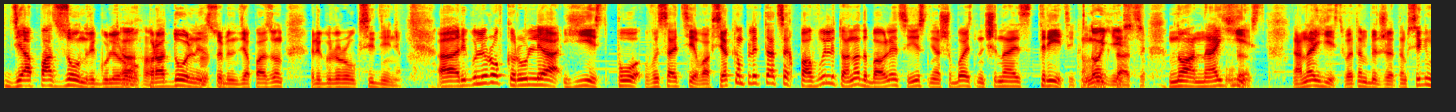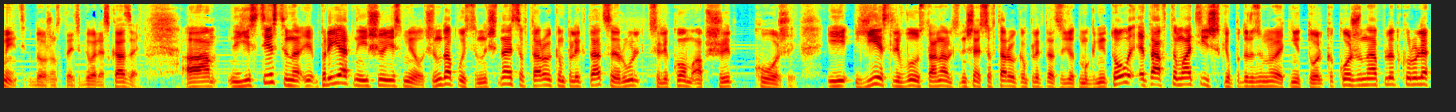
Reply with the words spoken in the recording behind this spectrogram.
диапазон регулировок, Ага. продольный, особенно диапазон регулировок сидения. А, регулировка руля есть по высоте во всех комплектациях, по вылету она добавляется, если не ошибаюсь, начиная с третьей Но комплектации. Но она есть. Она есть в этом бюджетном сегменте, должен, кстати говоря, сказать. А, естественно, и приятно еще есть мелочи. Ну, допустим, начиная со второй комплектации руль целиком обшит кожей. И если вы устанавливаете, начиная со второй комплектации идет магнитола, это автоматически подразумевает не только кожаную оплетку руля,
